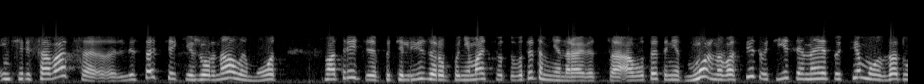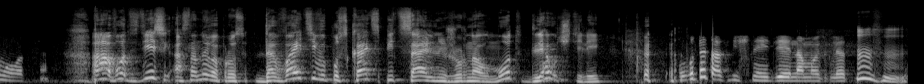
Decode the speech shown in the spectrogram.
интересоваться, листать всякие журналы мод, смотреть э, по телевизору, понимать, вот, вот это мне нравится, а вот это нет. Можно воспитывать, если на эту тему задумываться. А, вот здесь основной вопрос. Давайте выпускать специальный журнал мод для учителей. Вот это отличная идея, на мой взгляд. Мгм.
